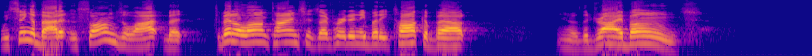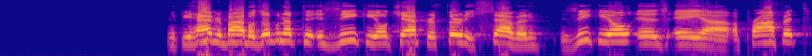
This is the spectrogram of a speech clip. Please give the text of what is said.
We sing about it in songs a lot, but it's been a long time since I've heard anybody talk about, you know, the dry bones. If you have your Bibles, open up to Ezekiel chapter 37. Ezekiel is a, uh, a prophet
